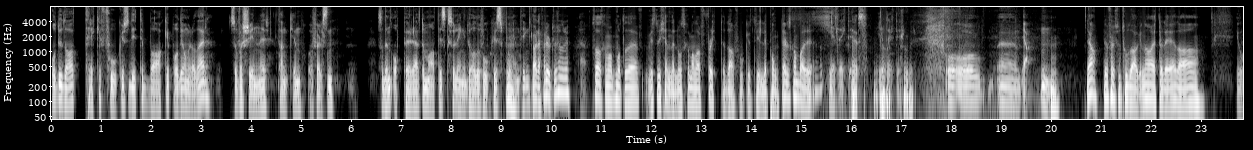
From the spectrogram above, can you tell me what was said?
og du da trekker fokuset ditt tilbake på det området der, så forsvinner tanken og følelsen. Så den opphører automatisk så lenge du holder fokus på én ting. Ja, derfor jeg lurte, skjønner du. Så da skal man på en måte, hvis du kjenner noe, skal man da flytte da fokus til det punktet, eller skal man bare Helt riktig. Yes. Helt riktig. Skjønner. Og, og uh, ja. Mm. Ja, de første to dagene, og etter det da Jo,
